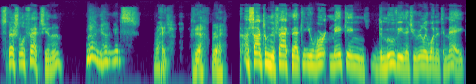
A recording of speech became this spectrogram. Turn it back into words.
Special effects, you know. Well, yeah, it's Right. yeah, right. Aside from the fact that you weren't making the movie that you really wanted to make,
